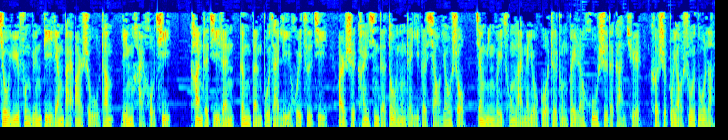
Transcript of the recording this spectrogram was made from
九域风云第两百二十五章临海后期。看着几人根本不再理会自己，而是开心的逗弄着一个小妖兽。江明威从来没有过这种被人忽视的感觉。可是不要说多了，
